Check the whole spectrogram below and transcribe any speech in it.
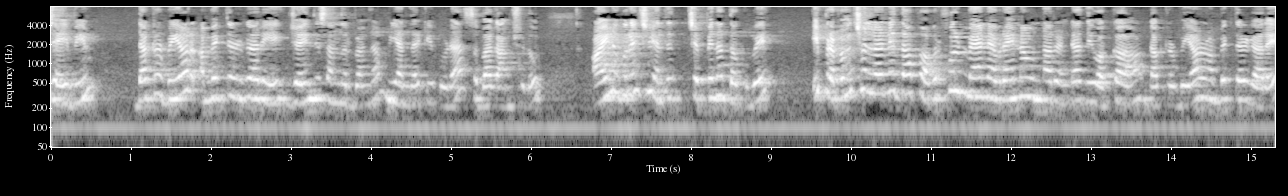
జై భీమ్. డాక్టర్ బిఆర్ అంబేద్కర్ గారి జయంతి సందర్భంగా మీ అందరికీ కూడా శుభాకాంక్షలు. ఆయన గురించి ఎంత చెప్పినా తక్కువే. ఈ ప్రపంచంలోనే ద పవర్ఫుల్ మ్యాన్ ఎవరైనా ఉన్నారంటే అది ఒక్క డాక్టర్ బిఆర్ అంబేద్కర్ గారే.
